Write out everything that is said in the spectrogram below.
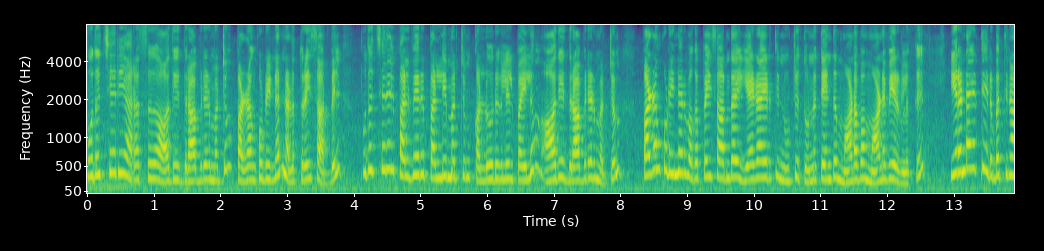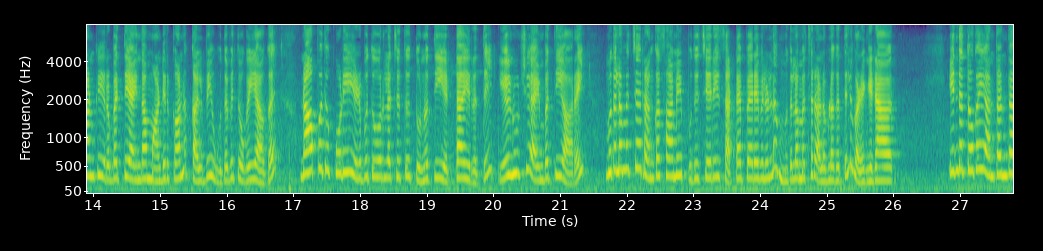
புதுச்சேரி அரசு ஆதி திராவிடர் மற்றும் பழங்குடியினர் நலத்துறை சார்பில் புதுச்சேரியில் பல்வேறு பள்ளி மற்றும் கல்லூரிகளில் பயிலும் ஆதி திராவிடர் மற்றும் பழங்குடியினர் வகுப்பை சார்ந்த ஏழாயிரத்தி நூற்றி தொண்ணூத்தைந்து மாணவ மாணவியர்களுக்கு இரண்டாயிரத்தி இருபத்தி நான்கு இருபத்தி ஐந்தாம் ஆண்டிற்கான கல்வி உதவித்தொகையாக நாற்பது கோடி எழுபத்தோரு லட்சத்து தொண்ணூற்றி எட்டாயிரத்து எழுநூற்றி ஐம்பத்தி ஆறை முதலமைச்சர் ரங்கசாமி புதுச்சேரி சட்டப்பேரவையில் உள்ள முதலமைச்சர் அலுவலகத்தில் வழங்கினார். இந்த தொகை அந்தந்த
